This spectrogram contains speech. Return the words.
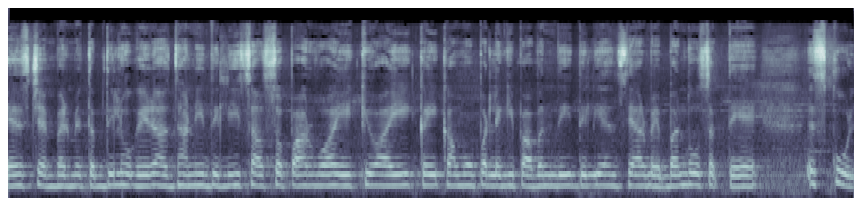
गैस चैम्बर में तब्दील हो गई। राजधानी दिल्ली 700 पार हुआ। ए क्यू आई कई कामों पर लगी पाबंदी। दिल्ली एनसीआर में बंद हो सकते हैं स्कूल।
